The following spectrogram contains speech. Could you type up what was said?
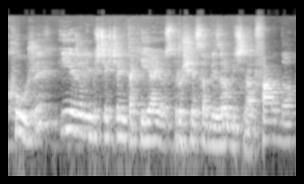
kurzych i jeżeli byście chcieli takie jajo strusie sobie zrobić na twardo,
